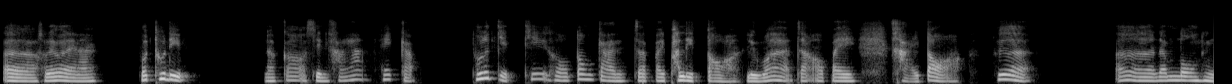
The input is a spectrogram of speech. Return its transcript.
เอ่อเขาเรียกว่าอะไรนะ วัตถุดิบ แล้วก็สินค้าให้กับธุรกิจที่เขาต้องการจะไปผลิตต่อ หรือว่าจะเอาไปขายต่อเพื่อ เอ่อดำรงถึง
